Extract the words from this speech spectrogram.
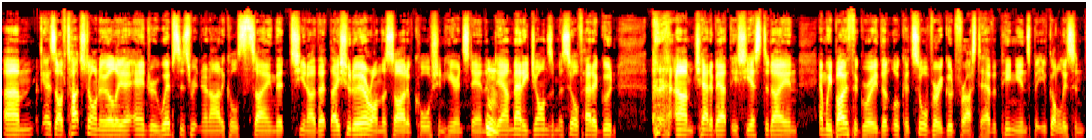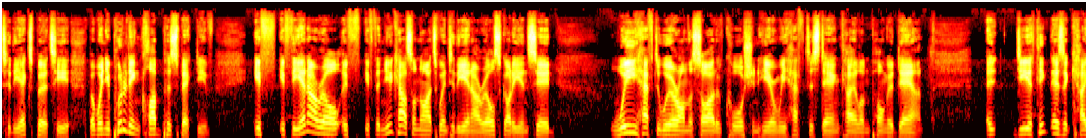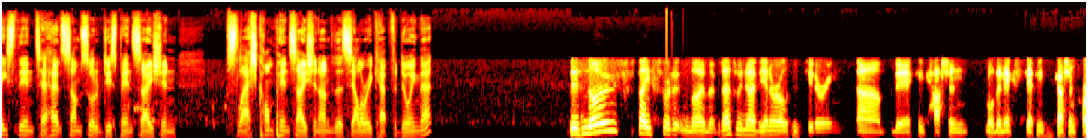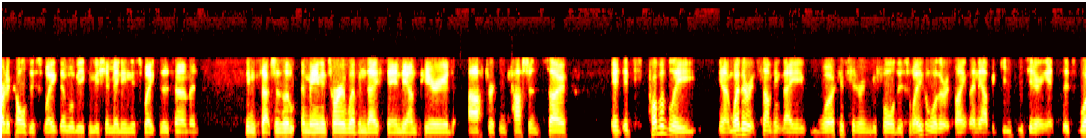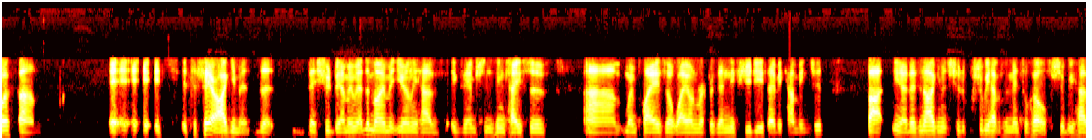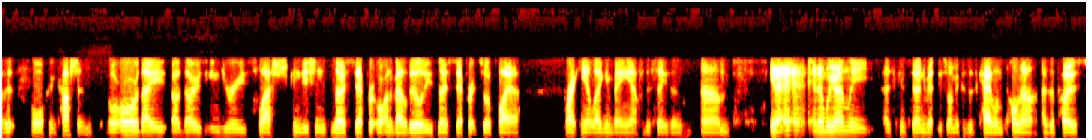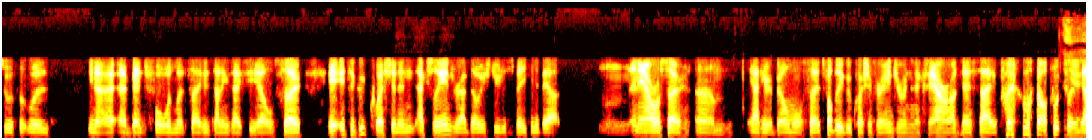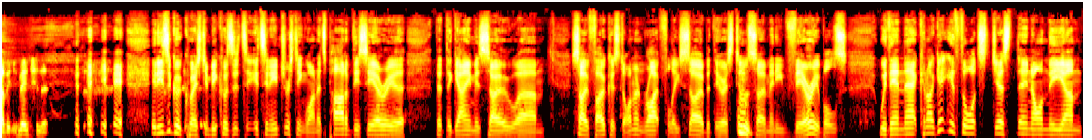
um, as I've touched on earlier, Andrew Webster's written an article saying that you know that they should err on the side of caution here and stand them mm. down. Matty Johns and myself had a good um, chat about this yesterday, and, and we both agreed that look, it's all very good for us to have opinions, but you've got to listen to the experts here. But when you put it in club perspective, if if the NRL, if if the Newcastle Knights went to the NRL, Scotty, and said we have to err on the side of caution here, and we have to stand Kalyn Ponga down do you think there's a case then to have some sort of dispensation slash compensation under the salary cap for doing that? There's no space for it at the moment, but as we know, the NRL are considering um, their concussion, or their next step in concussion protocols this week. There will be a commission meeting this week to determine things such as a, a mandatory 11-day stand-down period after a concussion. So it, it's probably you know, whether it's something they were considering before this week or whether it's something they now begin considering, it's it's worth um, it, it, it's it's a fair argument that there should be. I mean, at the moment, you only have exemptions in case of um, when players are away on representative duty if they become injured. But you know, there's an argument: should should we have it for mental health? Should we have it for concussions, or, or are they are those injuries slash conditions no separate or unavailabilities no separate to a player breaking a leg and being out for the season? Um, you know, and, and then we only as concerned about this one because it's Kalyn Ponga as opposed to if it was, you know, a, bench forward, let's say, who's done his ACL. So it, it's a good question, and actually Andrew Abdo is due to speak in about mm, an hour or so um, out here at Belmore. So it's probably a good question for Andrew in the next hour, I dare say. I'll put to him now that you mention it. yeah, it is a good question because it's it's an interesting one. It's part of this area that the game is so um, so focused on, and rightfully so. But there are still mm. so many variables within that. Can I get your thoughts just then on the um,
